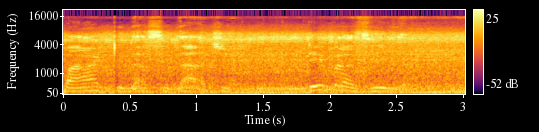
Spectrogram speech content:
Parque da cidade de Brasília.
